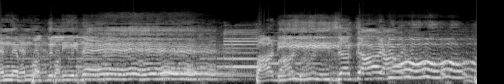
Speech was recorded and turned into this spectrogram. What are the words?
એને પગલી રે પાડી જગાડ્યું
